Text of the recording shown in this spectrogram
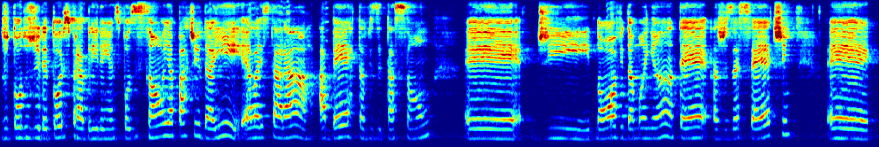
de todos os diretores para abrirem a exposição e a partir daí ela estará aberta a visitação é, de 9 da manhã até às 17 é,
